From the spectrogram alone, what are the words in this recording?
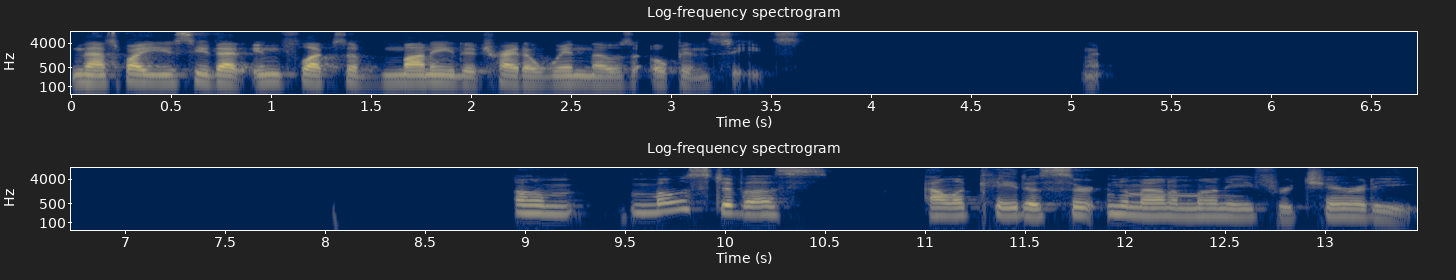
And that's why you see that influx of money to try to win those open seats. Um, most of us allocate a certain amount of money for charity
